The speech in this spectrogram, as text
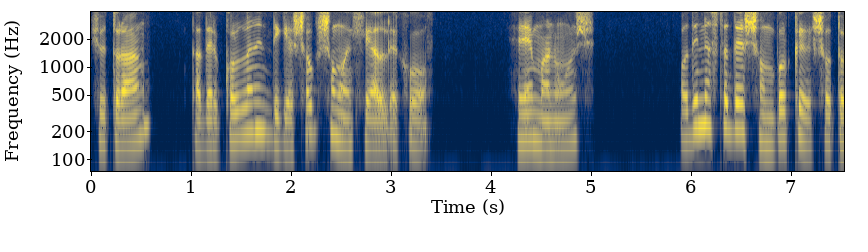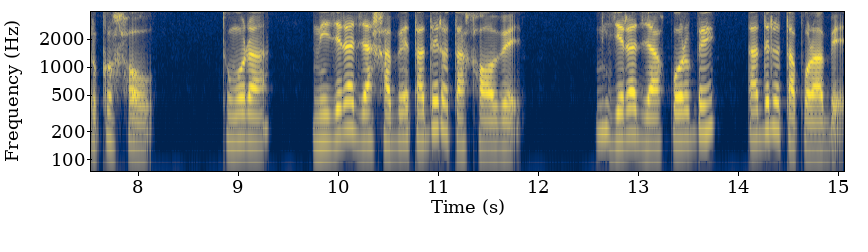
সুতরাং তাদের কল্যাণের দিকে সবসময় খেয়াল রেখো। হে মানুষ, অধীনস্থদের সম্পর্কে সতর্ক হও। তোমরা নিজেরা যা খাবে তাদেরও তা খাওয়াবে। নিজেরা যা পড়বে তাদেরও তা পড়াবে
